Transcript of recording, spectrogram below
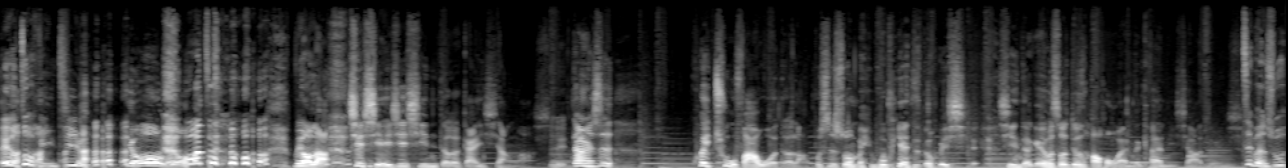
还有做笔记吗？有有，我没有啦，去写一些心得感想啦。对，当然是会触发我的啦，不是说每部片子都会写新的，有时候就是好好玩的看一下。对，这本书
